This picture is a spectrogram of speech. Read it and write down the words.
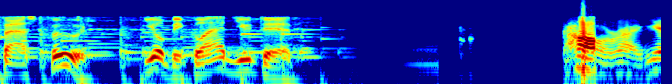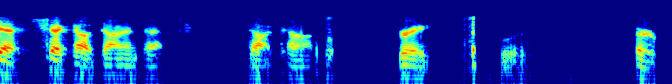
fast food. You'll be glad you did. All right, yes, check out diningdash.com. Great. Perfect.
